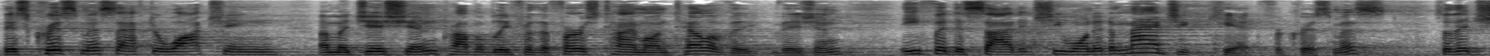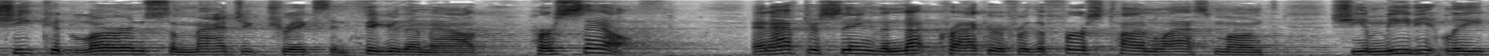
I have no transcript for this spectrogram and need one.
This Christmas, after watching a magician, probably for the first time on television, Aoife decided she wanted a magic kit for Christmas so that she could learn some magic tricks and figure them out herself. And after seeing the Nutcracker for the first time last month, she immediately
